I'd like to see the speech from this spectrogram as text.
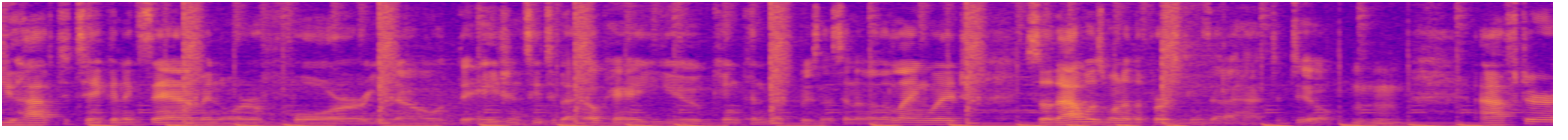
you have to take an exam in order for you know the agency to be like okay you can conduct business in another language so that was one of the first things that i had to do Mm-hmm. after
